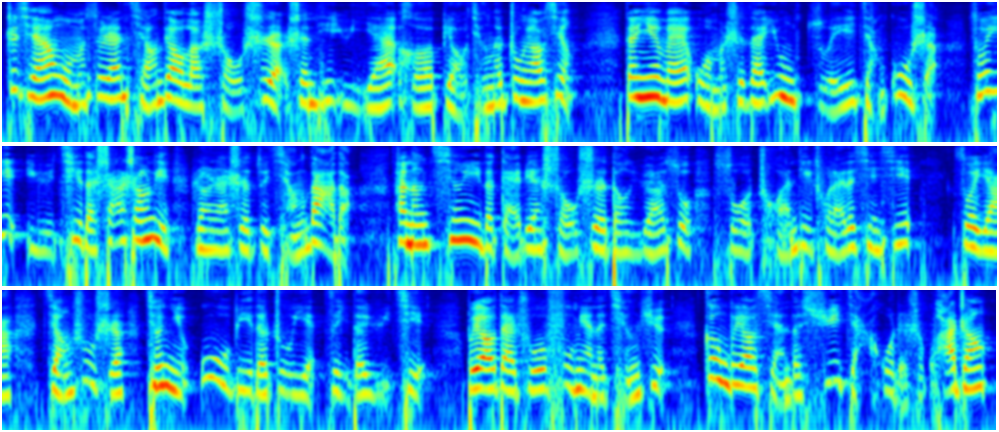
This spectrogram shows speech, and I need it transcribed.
之前我们虽然强调了手势、身体语言和表情的重要性，但因为我们是在用嘴讲故事，所以语气的杀伤力仍然是最强大的，它能轻易地改变手势等元素所传递出来的信息。所以啊，讲述时，请你务必的注意自己的语气，不要带出负面的情绪，更不要显得虚假或者是夸张。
